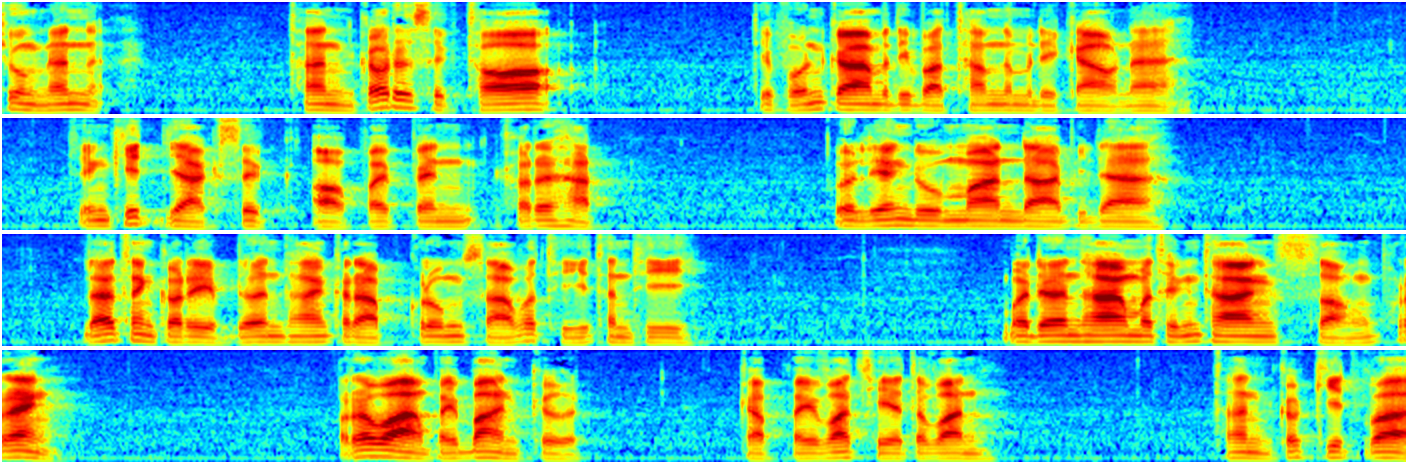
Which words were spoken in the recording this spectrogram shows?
ช่วงนั้น ท่านก็รู้สึกท้อที่ผลการปฏิบัติธรรมนั้นไม่ได้ก้าวหน้า จึงคิดอยากศึกออกไปเป็นครหัสเพื่อเลี้ยงดูมารดาบิดา แล้วท่านก็รีบเดินทางกลับกรุงสาวัตถีทันที เมื่อเดินทางมาถึงทางสองแพร่ง ระหว่างไปบ้านเกิด กลับไปวัดเชตวัน ท่านก็คิดว่า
